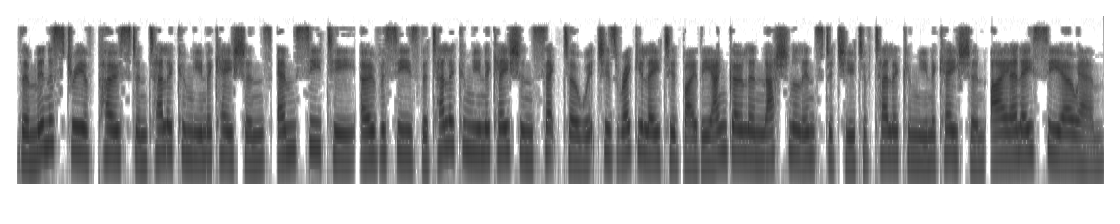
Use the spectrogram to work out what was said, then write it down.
The Ministry of Post and Telecommunications MCT oversees the telecommunications sector which is regulated by the Angolan National Institute of Telecommunication INACOM.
